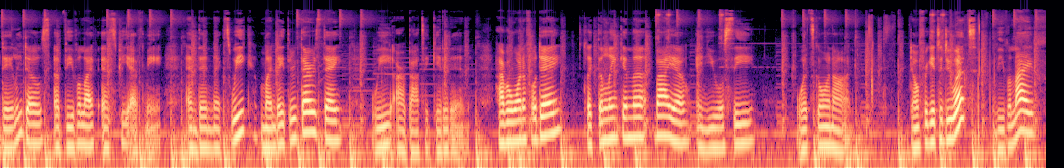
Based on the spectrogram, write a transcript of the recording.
daily dose of Viva Life SPF Me. And then next week, Monday through Thursday, we are about to get it in. Have a wonderful day. Click the link in the bio and you will see what's going on. Don't forget to do what? Viva Life.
